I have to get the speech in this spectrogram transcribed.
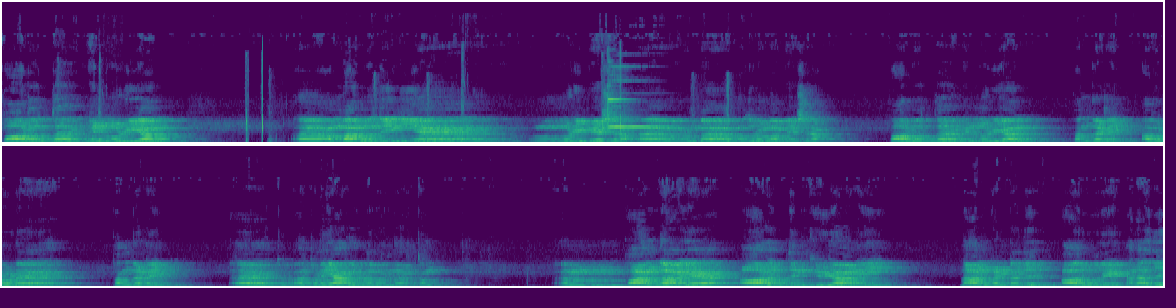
பாலொத்த மென்மொழியால் அம்பாள் வந்து இனிய மொழி பேசுகிறான் ரொம்ப மதுரமாக பேசுகிறான் பால்வத்த மென்மொழியால் பங்கனை அவரோட பங்கனை து- துணையாக உள்ளவர்னு அர்த்தம். பாங்காய ஆழத்தின் கீழானை நான் கண்டது ஆரூரே. அதாவது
